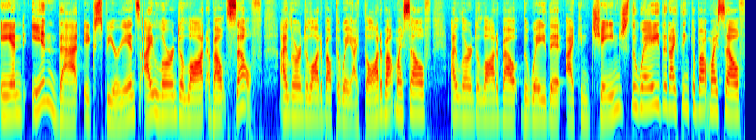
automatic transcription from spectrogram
And in that experience, I learned a lot about self. I learned a lot about the way I thought about myself. I learned a lot about the way that I can change the way that I think about myself,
